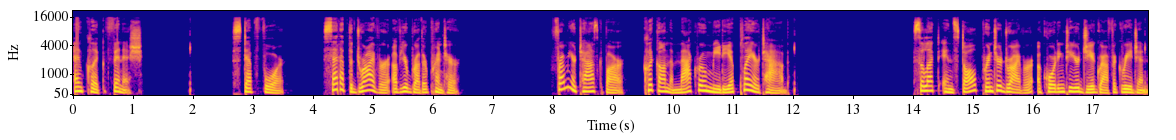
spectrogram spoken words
and click Finish. Step 4. Set up the driver of your Brother printer. From your taskbar, click on the Macromedia Player tab. Select Install Printer Driver according to your geographic region.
